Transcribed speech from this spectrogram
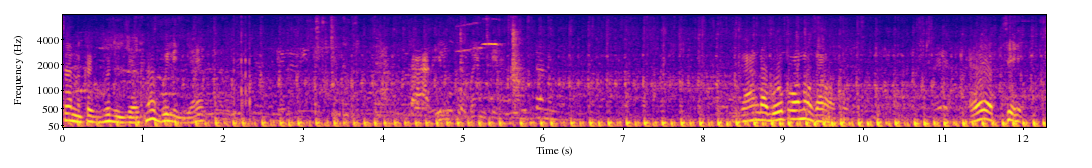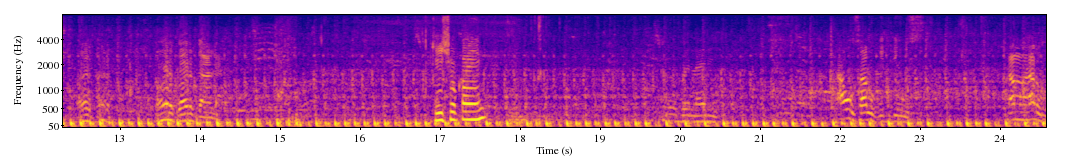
તને કંઈક ભૂલી જાય હું, ભૂલી જાય ગાંડા ગોતવા ન જવા છે ઘર ઘર ગાંડા કેશો કાંઈ? આવું સારું કીધું દેવું આમ કામ સારું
